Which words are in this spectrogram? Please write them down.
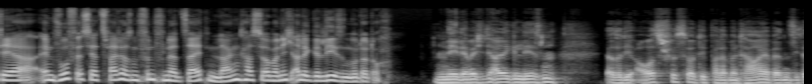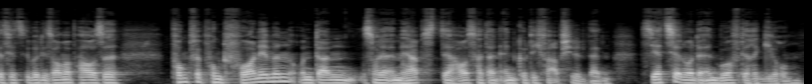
Der Entwurf ist ja 2500 Seiten lang, hast du aber nicht alle gelesen, oder doch? Nee, der habe ich nicht alle gelesen. Also die Ausschüsse und die Parlamentarier werden sich das jetzt über die Sommerpause Punkt für Punkt vornehmen und dann soll ja im Herbst der Haushalt dann endgültig verabschiedet werden. Das ist jetzt ja nur der Entwurf der Regierung.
